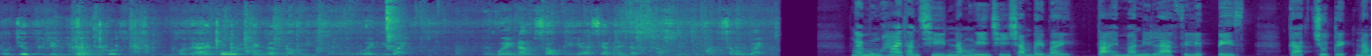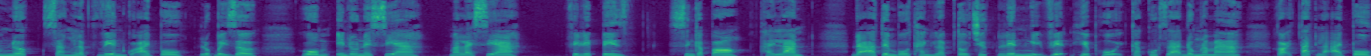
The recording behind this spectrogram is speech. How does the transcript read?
Tổ chức Liên nghị viện khu vực gọi là IPO được thành lập năm 1977, 10 năm sau khi ASEAN thành lập năm 1967. Ngày 2 tháng 9 năm 1977, tại Manila, Philippines, các chủ tịch năm nước sáng lập viên của IPO lúc bấy giờ gồm Indonesia, Malaysia, Philippines, Singapore, Thái Lan đã tuyên bố thành lập tổ chức Liên nghị viện Hiệp hội các quốc gia Đông Nam Á, gọi tắt là IPO,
